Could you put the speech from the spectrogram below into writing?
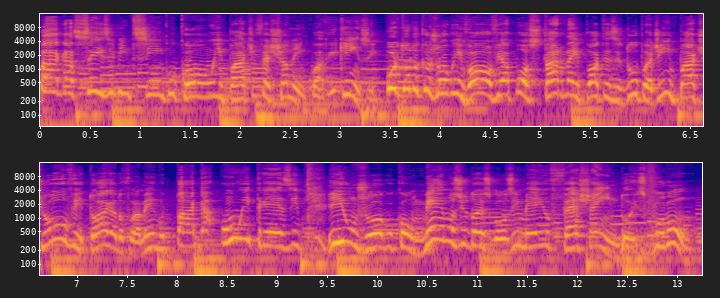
paga 6,25 com o empate fechando em 4,15. Por tudo que o jogo envolve, apostar na hipótese dupla de empate ou vitória do Flamengo paga 1,13 e um jogo com menos de dois gols e meio fecha em 2 por 1. Ô louco tio.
